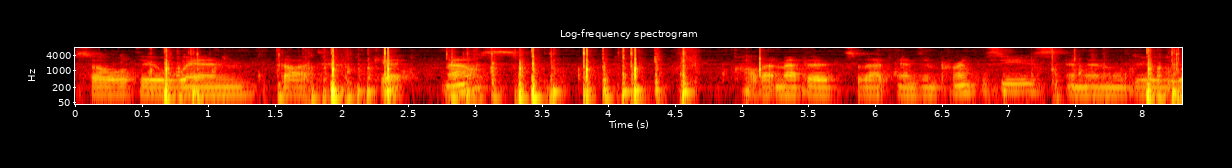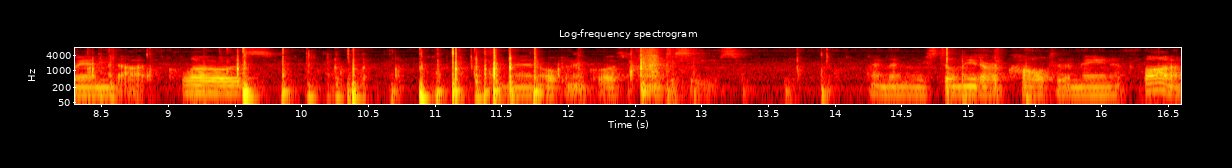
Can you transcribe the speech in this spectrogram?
So we'll do win dot get mouse. Call that method so that ends in parentheses, and then we'll do win dot close open and close parentheses. And then we still need our call to the main at the bottom.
